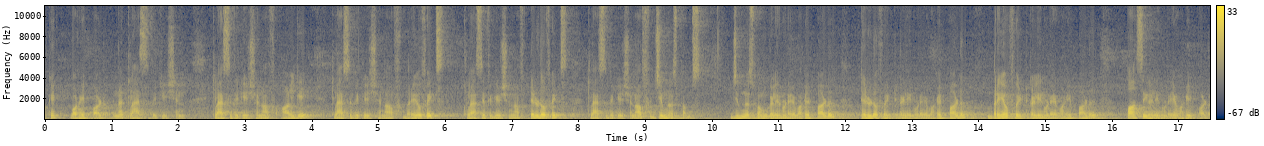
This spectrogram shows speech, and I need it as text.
ஓகே வகைப்பாடு. என்ன? Classification classification of algae classification of bryophytes, classification of pteridophytes classification of gymnosperms. ஜிம்னஸ்பம்களினுடைய வகைப்பாடு டெரிடோஃபைட்டுகளினுடைய வகைப்பாடு பிரையோஃபைட்டுகளினுடைய வகைப்பாடு பாசிகளினுடைய வகைப்பாடு.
